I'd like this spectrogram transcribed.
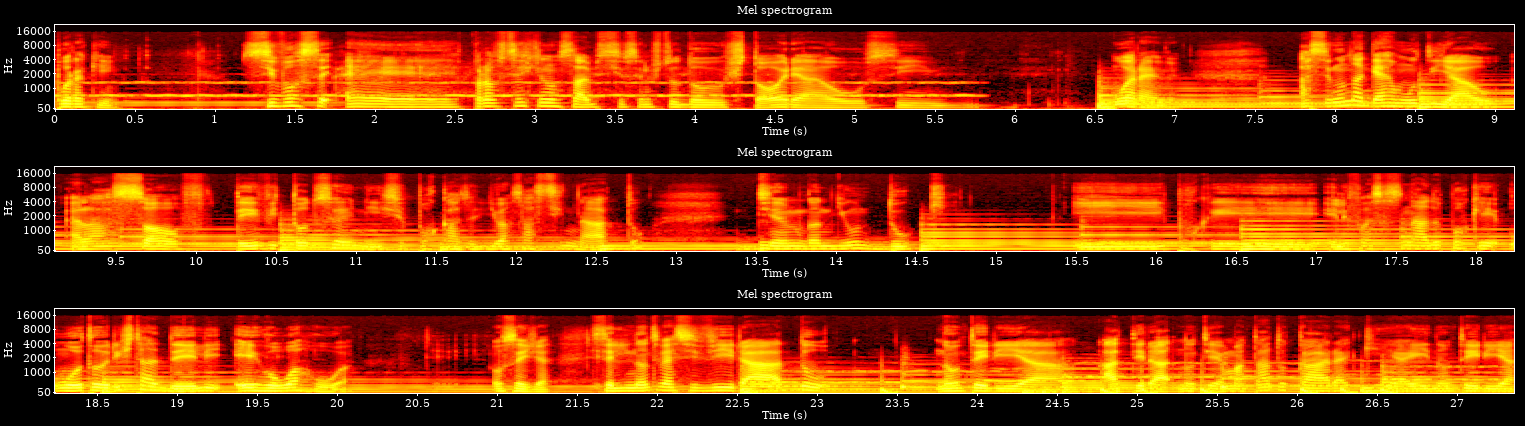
por aqui. Se você é, para vocês que não sabem se você não estudou história ou se whatever. A Segunda Guerra Mundial, ela só teve todo o seu início por causa de um assassinato, de não me engano, de um duque. E porque ele foi assassinado porque o motorista dele errou a rua. Ou seja, se ele não tivesse virado não teria atirado, não teria matado o cara, que aí não teria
